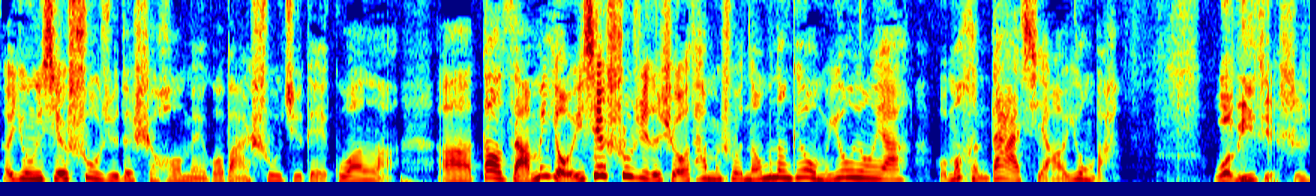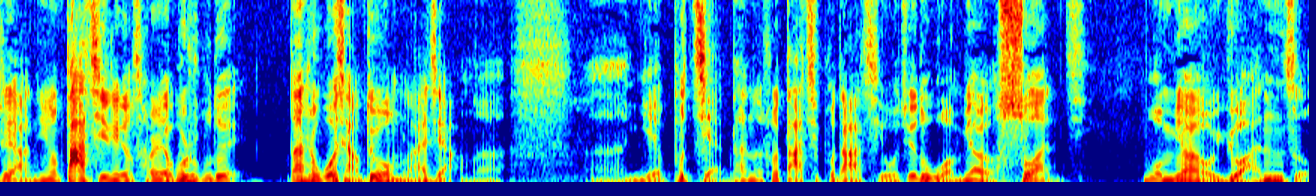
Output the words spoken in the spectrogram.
呃用一些数据的时候，美国把数据给关了啊。到咱们有一些数据的时候，他们说能不能给我们用用呀？我们很大气啊，用吧。我理解是这样，你用“大气”这个词儿也不是不对，但是我想对我们来讲呢。呃，也不简单的说大气不大气，我觉得我们要有算计，我们要有原则。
